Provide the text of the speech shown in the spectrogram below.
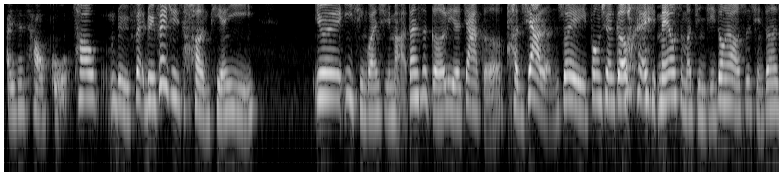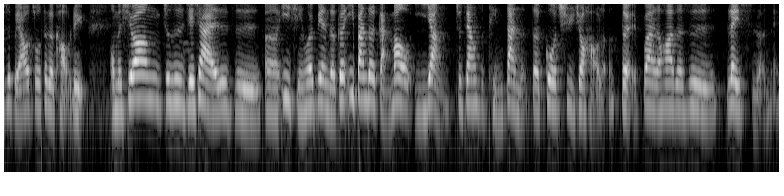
还是超过？超旅费，旅费其实很便宜，因为疫情关系嘛。但是隔离的价格很吓人，所以奉劝各位，没有什么紧急重要的事情，真的是不要做这个考虑。我们希望就是接下来日子，呃，疫情会变得跟一般的感冒一样，就这样子平淡的的过去就好了。对，不然的话真是累死人哎、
